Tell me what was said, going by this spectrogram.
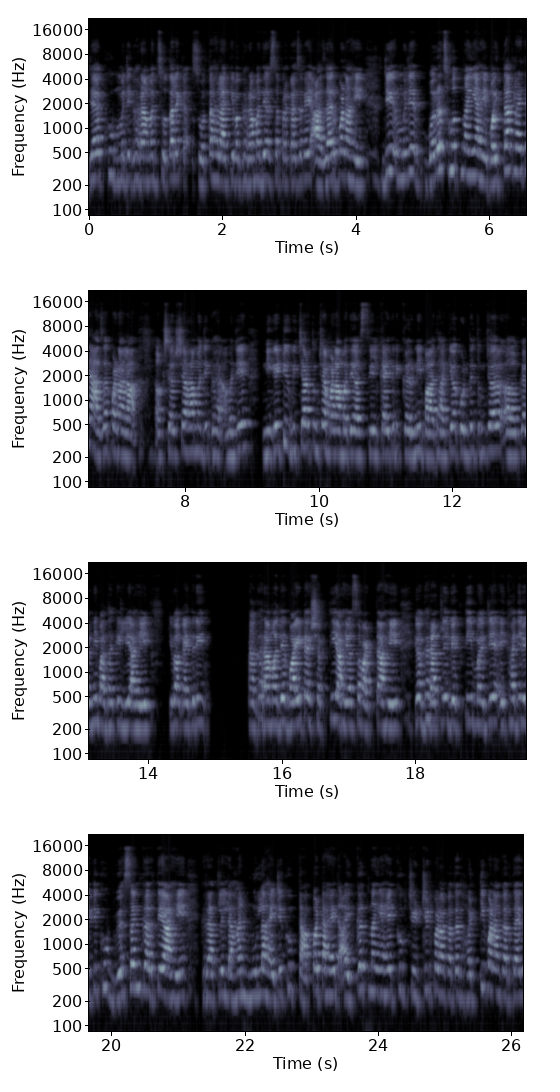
ज्याला खूप म्हणजे घरामध्ये स्वतःला स्वतःला किंवा घरामध्ये असा प्रकारचा काही आजार पण आहे जे म्हणजे बरंच होत नाही आहे वैतागला आहे त्या आजारपणाला. अक्षरशः म्हणजे घ- म्हणजे निगेटिव्ह विचार तुमच्या मनामध्ये असतील काहीतरी करणी बाधा किंवा कोणतरी तुमच्या करणी बाधा केली आहे किंवा काहीतरी घरामध्ये वाईट शक्ती आहे असं वाटतं आहे. किंवा घरातली व्यक्ती म्हणजे एखादी व्यक्ती खूप व्यसन करते आहे. घरातले लहान मुलं आहे जे खूप तापट आहेत ऐकत नाही आहेत खूप चिडचिडपणा करतात हट्टीपणा करतायत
